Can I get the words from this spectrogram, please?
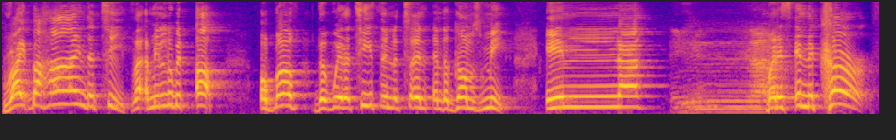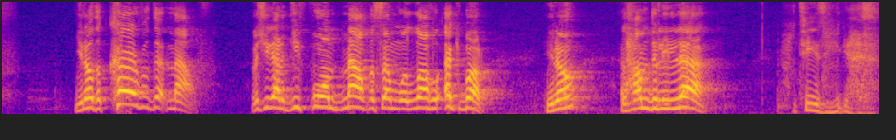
Right behind the teeth. I mean, a little bit up above the where the teeth and the, and the gums meet. Inna. Inna. But it's in the curve. You know, the curve of that mouth. Unless you got a deformed mouth or something, Allahu Akbar. You know? Alhamdulillah. I'm teasing you guys.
